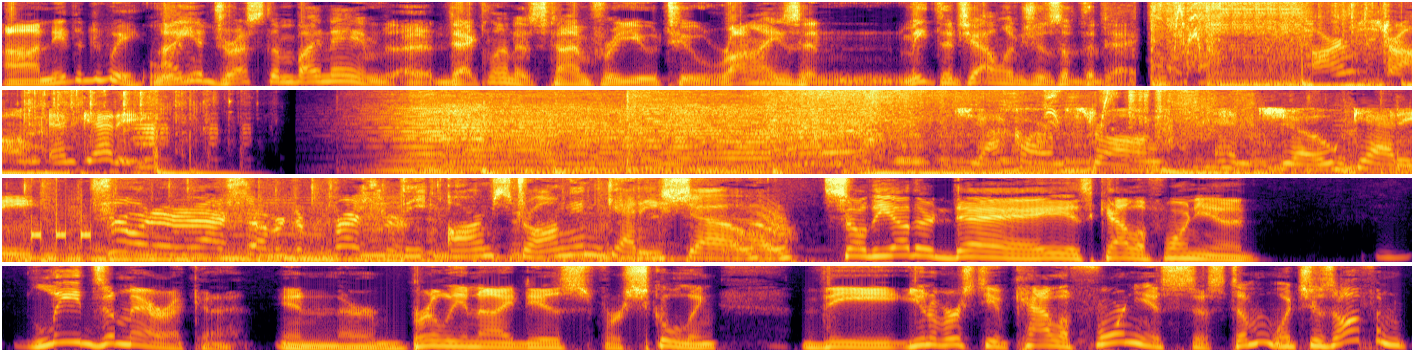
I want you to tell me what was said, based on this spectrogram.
uh, neither did we. We address them by name. Uh, Declan, it's time for you to rise and meet the challenges of the day. Armstrong and Getty. Jack Armstrong and Joe Getty. The Armstrong and Getty Show. So the other day, as California leads America in their brilliant ideas for schooling, the University of California system, which is often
